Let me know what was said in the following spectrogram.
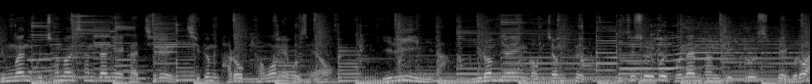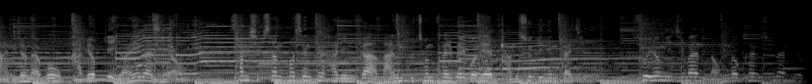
69,000원 상당의 가치를 지금 바로 경험해보세요. 1위입니다. 유럽 여행 걱정 끝. 미즈솔브 도난 방지 크로스백으로 안전하고 가볍게 여행하세요. 33% 할인가 19,800원의 방수 기능까지. 소형이지만 넉넉한 순환.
